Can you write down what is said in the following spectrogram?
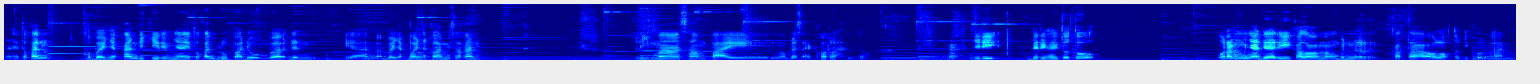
Nah itu kan kebanyakan dikirimnya itu kan berupa domba dan ya nggak banyak-banyak lah misalkan 5 sampai 15 ekor lah gitu. Nah jadi dari hal itu tuh orang menyadari kalau memang bener kata Allah tuh di Quran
